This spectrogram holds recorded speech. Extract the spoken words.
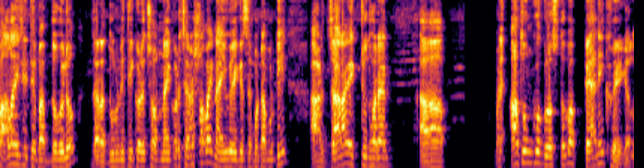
পালাই যেতে বাধ্য হলো, যারা দুর্নীতি করেছে, অন্যায় করেছে, এরা সবাই নাই হয়ে গেছে মোটামুটি। আর যারা একটু ধরেন মানে আতঙ্কগ্রস্ত বা প্যানিক হয়ে গেল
